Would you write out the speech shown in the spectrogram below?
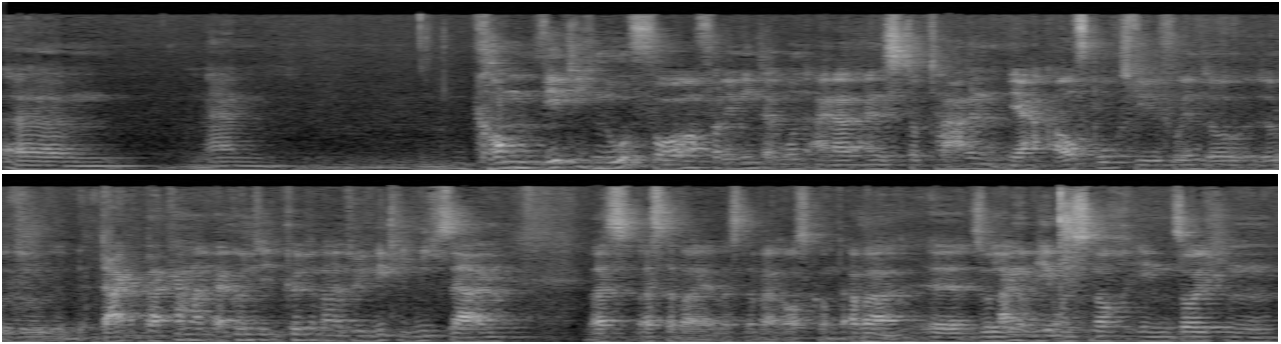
ähm, ähm, kommen wirklich nur vor, vor dem Hintergrund einer, eines totalen ja, Aufbruchs, wie wir vorhin so, so, so da, da, kann man, da könnte, könnte man natürlich wirklich nicht sagen, was, was, dabei, was dabei rauskommt. Aber äh, solange wir uns noch in solchen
